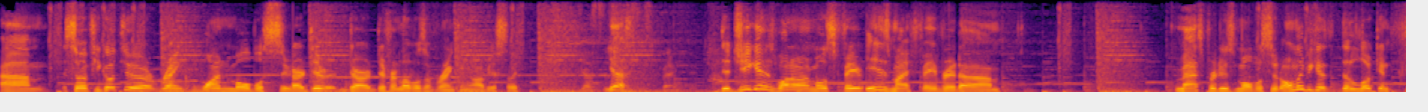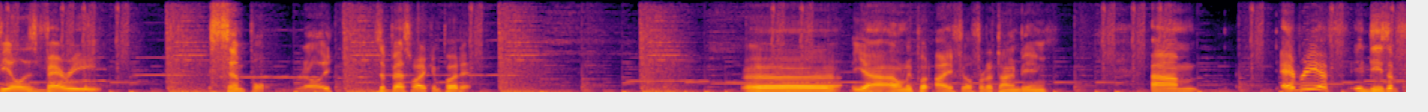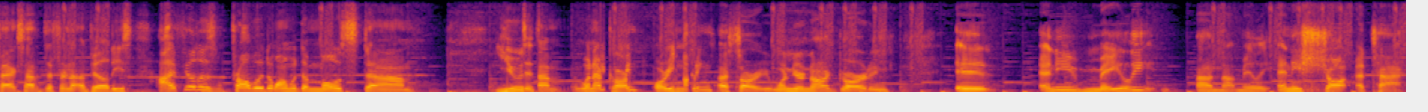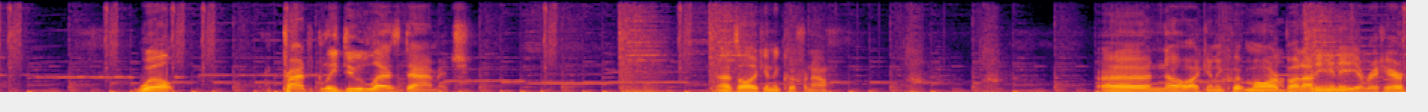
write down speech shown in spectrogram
Um, so if you go to a rank 1 mobile suit, there are, there are different levels of ranking, obviously. Just as Yes. The Jegan is one of my most favorite, is my favorite, um, mass-produced mobile suit, only because the look and feel is very simple, really. It's the best way I can put it. Uh, yeah, I only put I-Field for the time being. Um, every of these effects have different abilities. I-Field is probably the one with the most, um, used. Um, whenever guarding or even guarding, uh, sorry, when you're not guarding, it any melee, uh, not melee, any shot attack will practically do less damage. That's all I can equip for now. Uh, no, I can equip more, but I'm being an idiot right here.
